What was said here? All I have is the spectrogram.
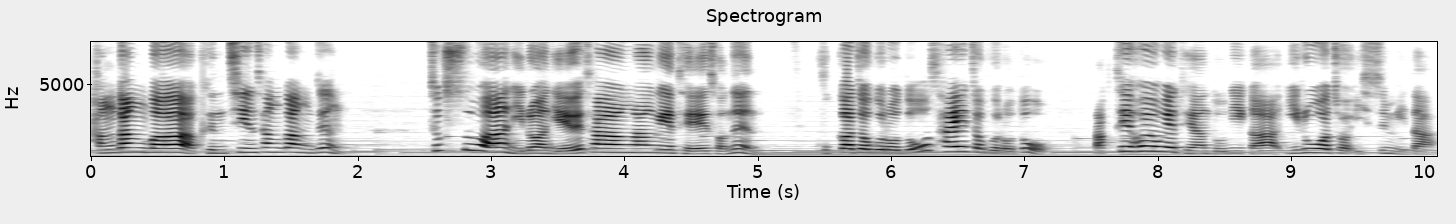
강간과 근친 상강 등 특수한 이러한 예외 상황에 대해서는 국가적으로도 사회적으로도 낙태 허용에 대한 논의가 이루어져 있습니다.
